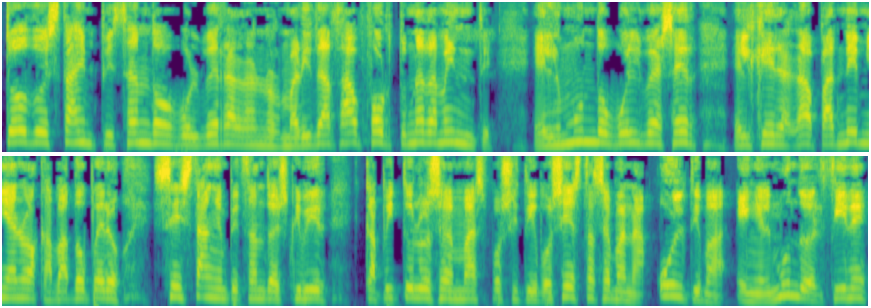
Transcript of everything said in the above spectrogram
todo está empezando a volver a la normalidad. Afortunadamente, el mundo vuelve a ser el que era. La pandemia no ha acabado, pero se están empezando a escribir capítulos más positivos. Y esta semana última en el mundo del cine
